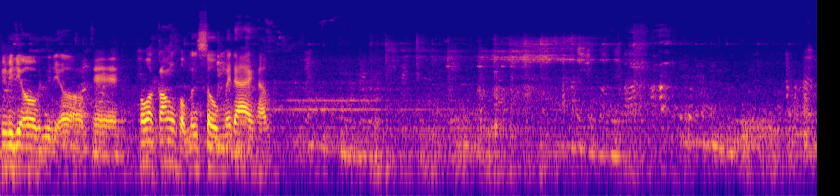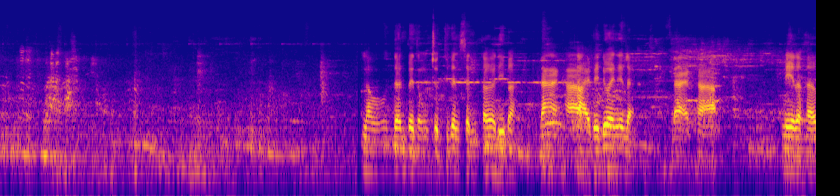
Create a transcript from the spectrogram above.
เป็นวิดีโอเป็นวิดีโอโอเคเพราะว่ากล้องผมมันซูมไม่ได้ครับ เราเดินไปตรงจุดที่เป็นเซ็นเตอร์ดีป่ะได้ครับถ่ายไปด้วยนี่แหละ ได้ครับนี่แหละครับ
